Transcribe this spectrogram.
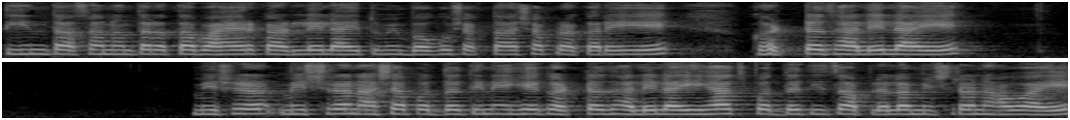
तीन तासानंतर आता बाहेर काढलेलं आहे. तुम्ही बघू शकता अशा प्रकारे हे घट्ट झालेलं आहे. मिश्र मिश्रण अशा पद्धतीने हे घट्ट झालेलं आहे. ह्याच पद्धतीचं आपल्याला मिश्रण हवं आहे.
